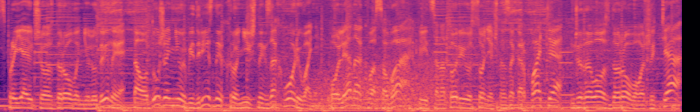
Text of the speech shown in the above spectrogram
сприяючи оздоровленню людини та одужанню від різних хронічних захворювань. Поляна Квасова від санаторію Сонячне Закарпаття джерело здорового життя,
